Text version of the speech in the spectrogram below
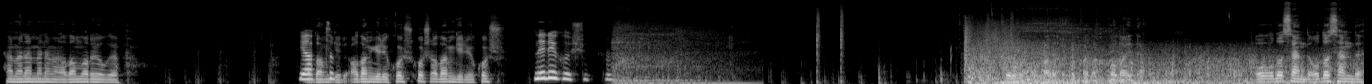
Hemen hemen hemen adamlara yol yap. Adam Yaptım. geliyor. Adam geliyor. Koş koş adam geliyor. Koş. Nereye? Ha. Kırdım bu kadar. Bu kadar. Kolaydı. O, o da sende. O da sende.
